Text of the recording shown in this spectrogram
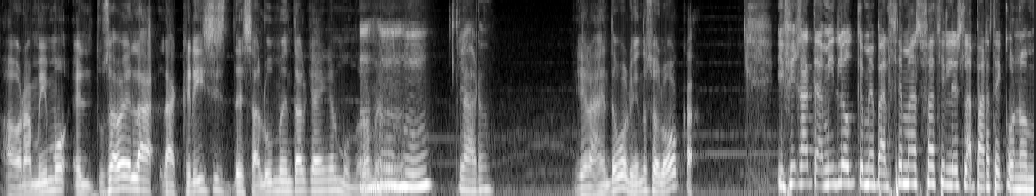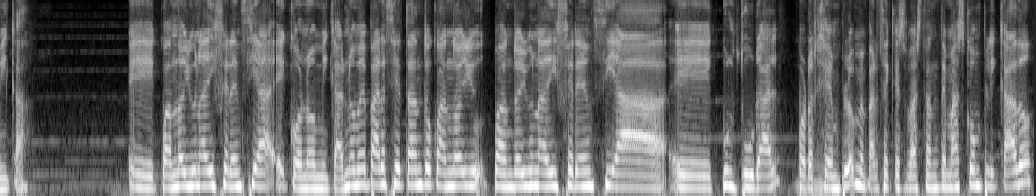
Ahora mismo, el, tú sabes la, la crisis de salud mental que hay en el mundo. mismo? Claro. Y la gente volviéndose loca. Y fíjate, a mí lo que me parece más fácil es la parte económica. Eh, cuando hay una diferencia económica. No me parece tanto cuando hay, cuando hay una diferencia eh, cultural, por ejemplo. Me parece que es bastante más complicado.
